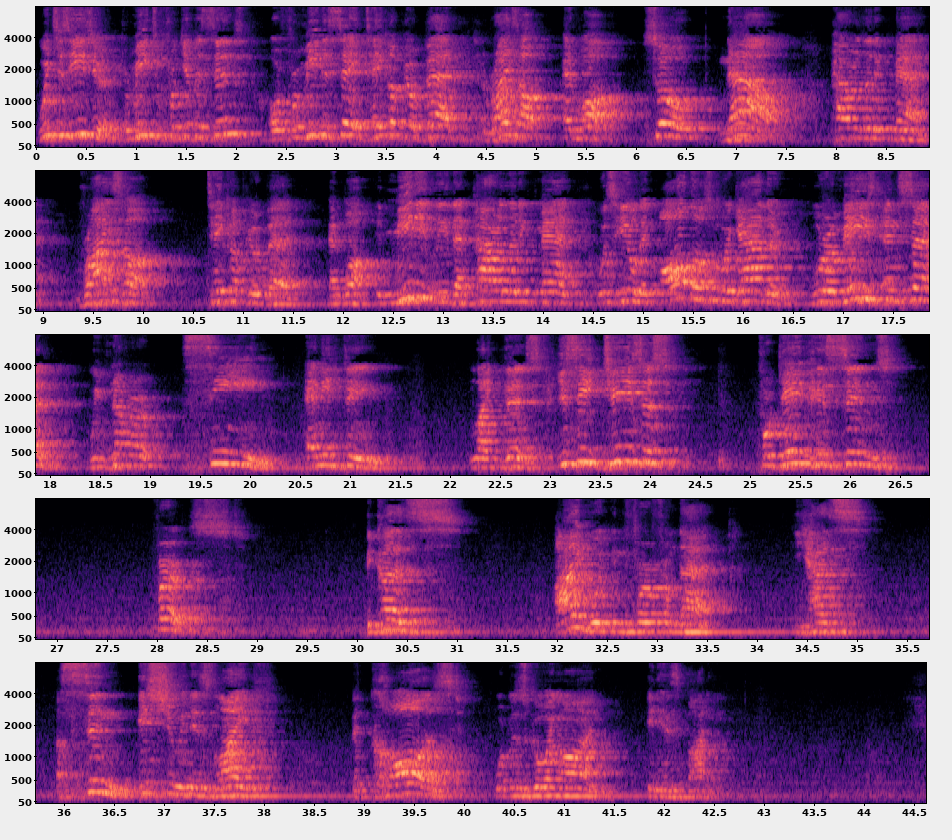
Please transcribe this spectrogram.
Which is easier, for me to forgive his sins or for me to say, Take up your bed, and rise up and walk? So now, paralytic man, rise up, take up your bed, and walk. Immediately that paralytic man was healed, and all those who were gathered were amazed and said, We've never seen anything like this. You see, Jesus forgave his sins first. Because I would infer from that he has a sin issue in his life that caused what was going on in his body.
